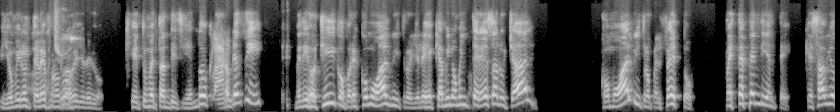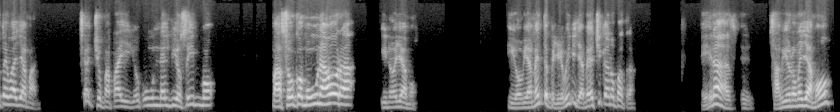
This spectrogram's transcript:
Y yo miro el teléfono otra vez y le digo, ¿qué tú me estás diciendo? Claro que sí. Me dijo, chico, pero es como árbitro. Y yo le dije, es que a mí no me interesa luchar. Como árbitro, perfecto. Pues estés pendiente, que sabio te va a llamar. Chacho, papá, y yo con un nerviosismo, pasó como una hora y no llamó. Y obviamente, pues yo vine y llamé a Chicano para atrás. Era, eh, sabio no me llamó.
